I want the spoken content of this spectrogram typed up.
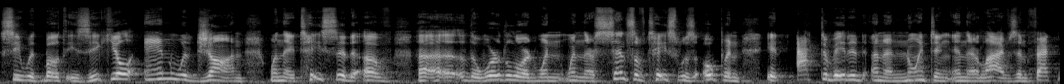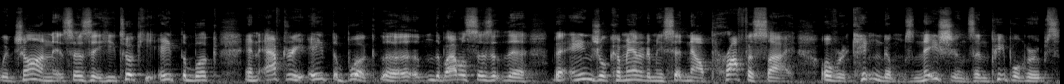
See, with both Ezekiel and with John, when they tasted of uh, the word of the Lord, when, when their sense of taste was open, it activated an anointing in their lives. In fact, with John, it says that he took, he ate the book, and after he ate the book, the, the Bible says that the, the angel commanded him, he said, Now prophesy over kingdoms, nations, and people groups.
